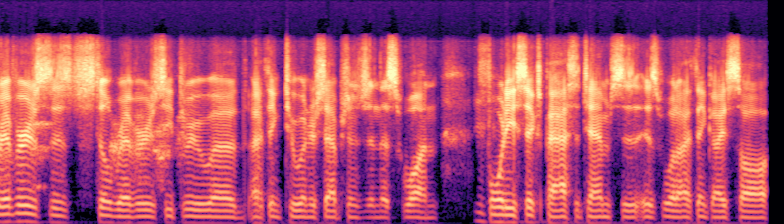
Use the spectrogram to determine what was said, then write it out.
Rivers is still Rivers. He threw, uh, I think, two interceptions in this one. Mm-hmm. 46 pass attempts is, is what I think I saw.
